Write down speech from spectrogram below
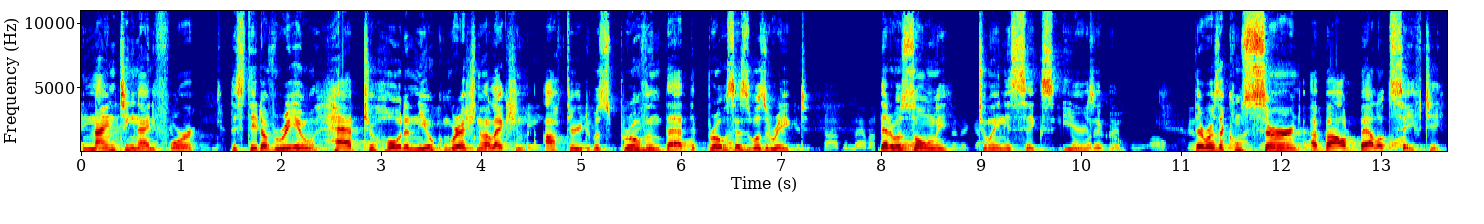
In 1994, the state of Rio had to hold a new congressional election after it was proven that the process was rigged. That was only 26 years ago. There was a concern about ballot safety.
